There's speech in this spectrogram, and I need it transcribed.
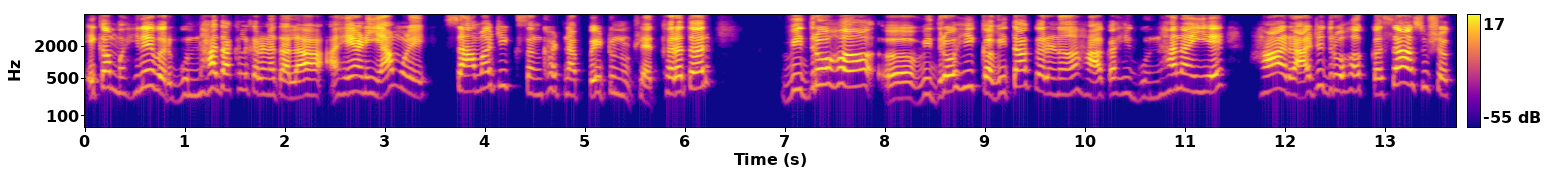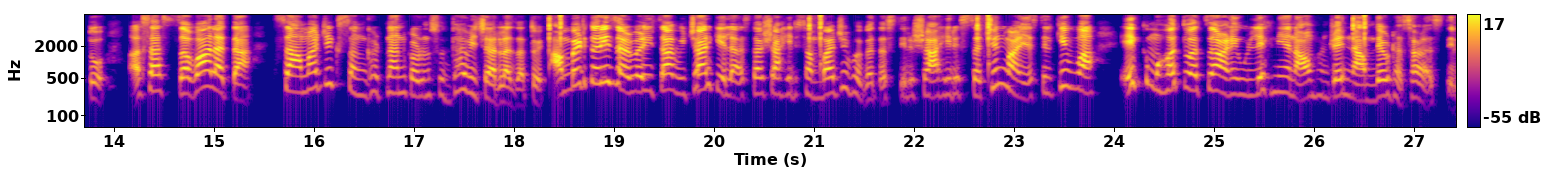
एका महिलेवर गुन्हा दाखल करण्यात आला आहे आणि यामुळे सामाजिक संघटना पेटून उठल्यात. खर तर विद्रोह विद्रोही कविता करणं हा काही गुन्हा नाहीये. हा राजद्रोह कसा असू शकतो असा सवाल आता सामाजिक संघटनांकडून सुद्धा विचारला जातोय. आंबेडकरी चळवळीचा विचार केला असता शाहीर संभाजी भगत असतील शाहीर सचिन माळी असतील किंवा एक महत्वाचं आणि उल्लेखनीय नाव म्हणजे नामदेव ढसाळ असतील.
